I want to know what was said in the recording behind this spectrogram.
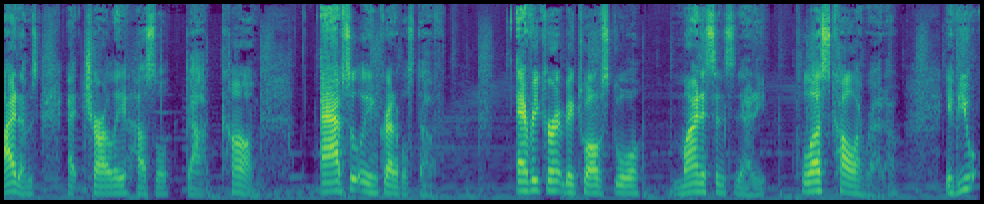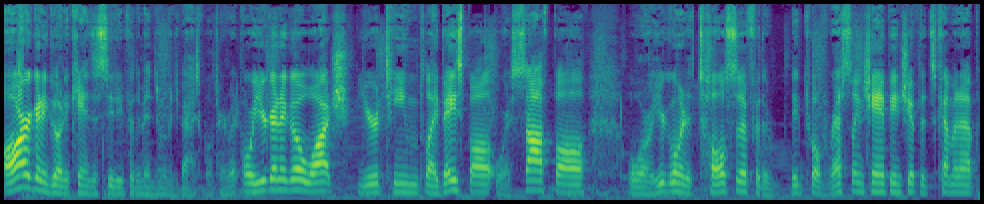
items at charliehustle.com. Absolutely incredible stuff. Every current Big 12 school, minus Cincinnati, plus Colorado. If you are going to go to Kansas City for the men's and women's basketball tournament, or you're going to go watch your team play baseball or softball, or you're going to Tulsa for the Big 12 wrestling championship that's coming up,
